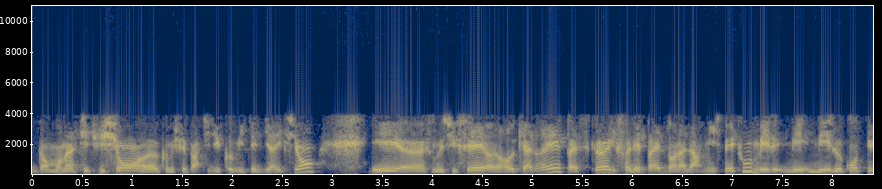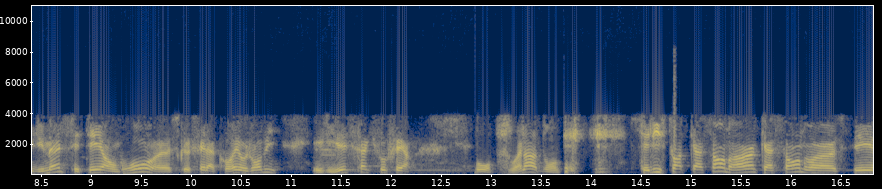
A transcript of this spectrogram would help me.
dans mon institution, euh, comme je fais partie du comité de direction, et euh, je me suis fait euh, recadrer parce qu'il fallait pas être dans l'alarmisme et tout, mais, mais, mais le contenu du mail, c'était en gros euh, ce que fait la Corée aujourd'hui. Et je disais, c'est ça qu'il faut faire. Bon, voilà, donc c'est l'histoire de Cassandre. Hein. Cassandre, c'est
